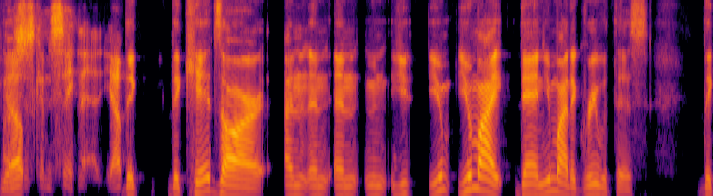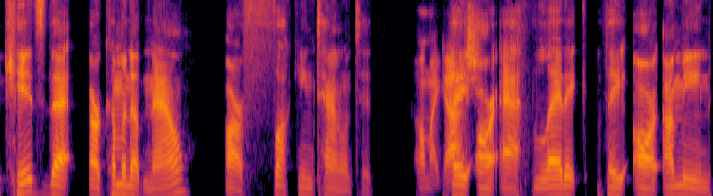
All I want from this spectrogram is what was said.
Yep. I was just going to say that. Yep. The the kids are and, and and you you you might Dan you might agree with this. The kids that are coming up now are fucking talented. Oh my gosh. They are athletic. They are I mean,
